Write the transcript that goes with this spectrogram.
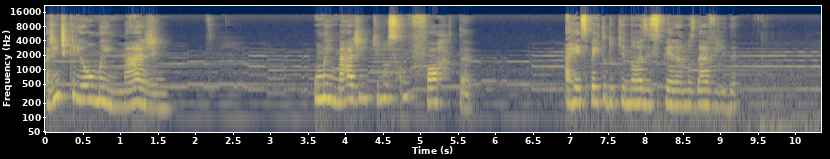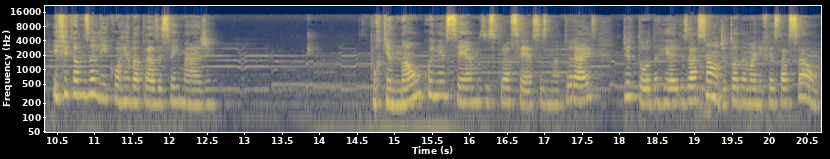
A gente criou uma imagem, uma imagem que nos conforta a respeito do que nós esperamos da vida. E ficamos ali correndo atrás dessa imagem. Porque não conhecemos os processos naturais de toda realização, de toda manifestação.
